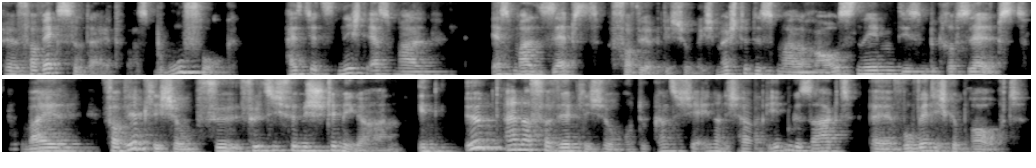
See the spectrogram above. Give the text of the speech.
äh, verwechseln da etwas. Berufung heißt jetzt nicht erstmal erstmal Selbstverwirklichung. Ich möchte das mal rausnehmen, diesen Begriff selbst, weil Verwirklichung fü fühlt sich für mich stimmiger an. In irgendeiner Verwirklichung, und du kannst dich erinnern, ich habe eben gesagt, äh, wo werde ich gebraucht?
